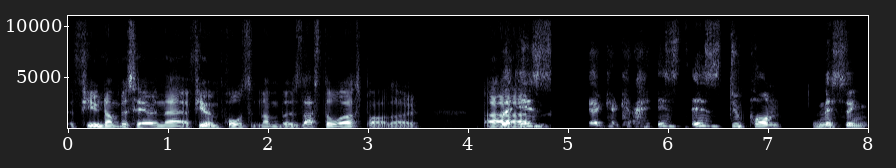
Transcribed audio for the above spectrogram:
a few numbers here and there, a few important numbers. That's the worst part, though. But Um, is Uh, is is Dupont missing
